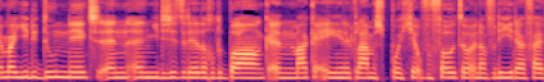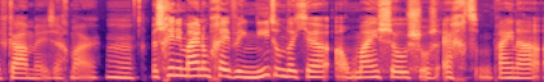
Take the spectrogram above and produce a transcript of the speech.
ja, maar jullie doen niks en, en jullie zitten de hele dag op de bank en maken één reclamespotje of een foto en dan verdien je daar 5k mee, zeg maar. Hmm. Misschien in mijn omgeving niet, omdat je op mijn socials echt bijna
